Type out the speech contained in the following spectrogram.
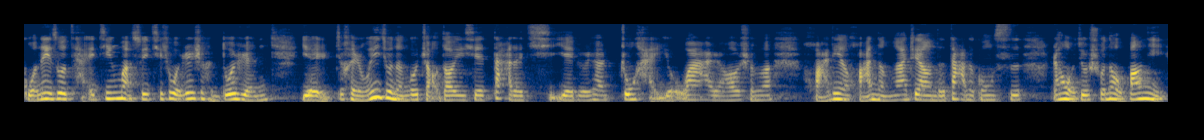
国内做财经嘛，所以其实我认识很多人，也就很容易就能够找到一些大的企业，比如像中海油啊，然后什么华电、华能啊这样的大的公司。然后我就说，那我帮你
